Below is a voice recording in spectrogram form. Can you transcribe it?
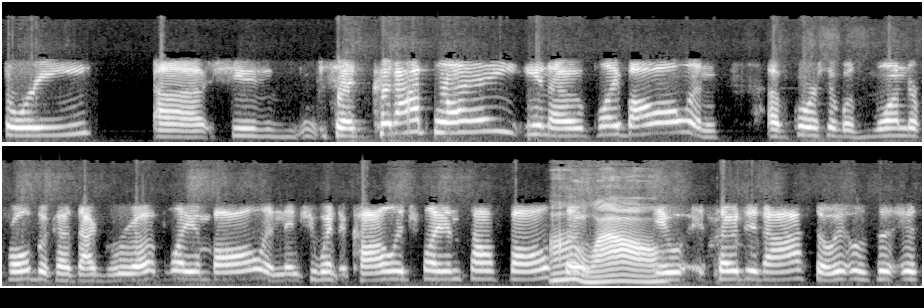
three. Uh, she said, "Could I play? You know, play ball?" And of course, it was wonderful because I grew up playing ball, and then she went to college playing softball. Oh, so wow. It, so did I. So it was. It's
